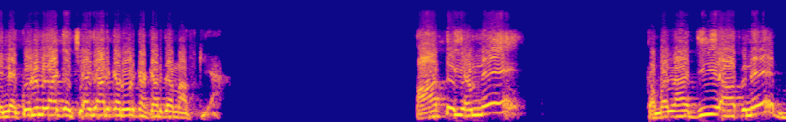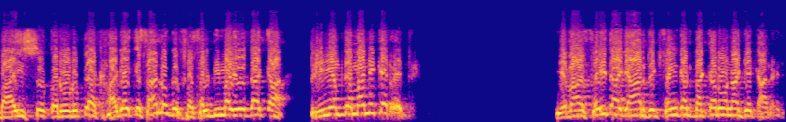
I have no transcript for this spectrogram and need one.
इन्हें कुल मिला के छह हज़ार करोड़ का कर्जा माफ़ किया। आते ही हमने, कमलनाथ जी, आपने 2200 करोड़ रुपया खा गए किसानों के फ़सल बीमा योजना का प्रीमियम जमा नहीं कर रहे थे। यह बात सही था कि आर्थिक संकट था कोरोना के कारण।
